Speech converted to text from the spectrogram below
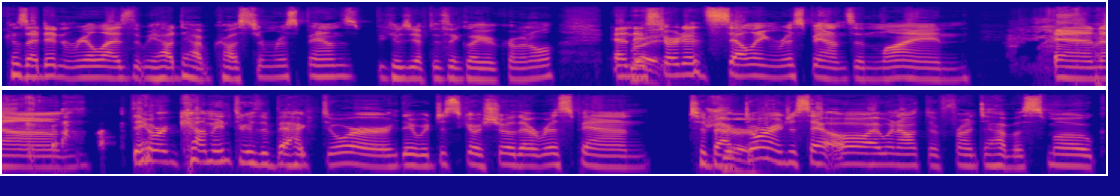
because I didn't realize that we had to have custom wristbands because you have to think like a criminal. And right. they started selling wristbands in line and um, they were coming through the back door. They would just go show their wristband to back sure. door and just say, "Oh, I went out the front to have a smoke.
